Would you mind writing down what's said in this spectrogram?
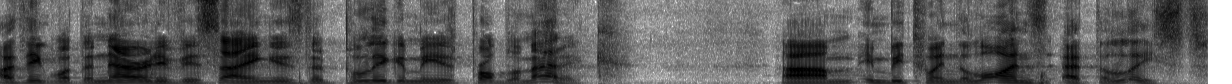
I think what the narrative is saying is that polygamy is problematic, um, in between the lines at the least.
